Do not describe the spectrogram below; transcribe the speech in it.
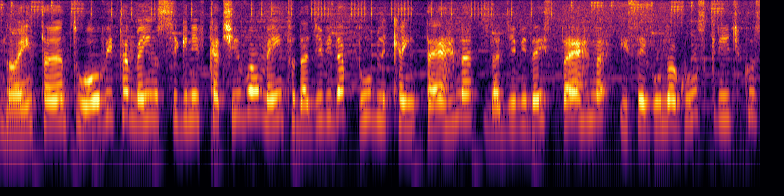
No entanto, houve também um significativo aumento da dívida pública interna, da dívida externa e, segundo alguns críticos,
